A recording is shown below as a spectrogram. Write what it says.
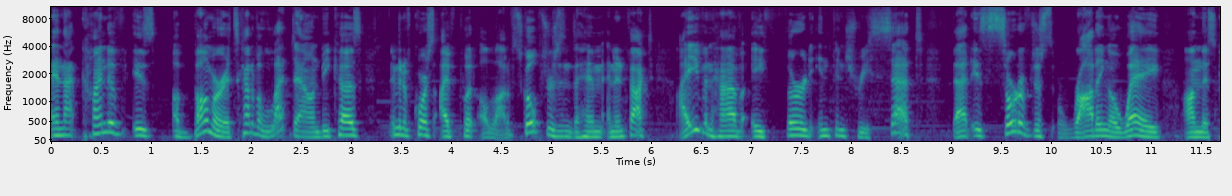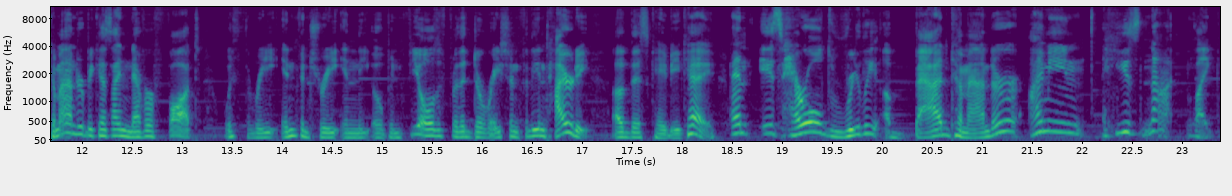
and that kind of is a bummer. It's kind of a letdown because I mean of course I've put a lot of sculptures into him. And in fact I even have a third infantry set that is sort of just rotting away on this commander because I never fought with three infantry in the open field for the duration for the entirety of this kvk and is Herald really a bad commander? I mean he's not like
